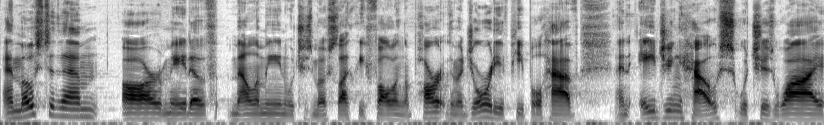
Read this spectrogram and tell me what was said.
and most of them are made of melamine which is most likely falling apart. The majority of people have an aging house which is why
